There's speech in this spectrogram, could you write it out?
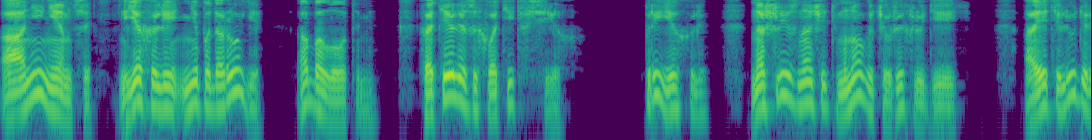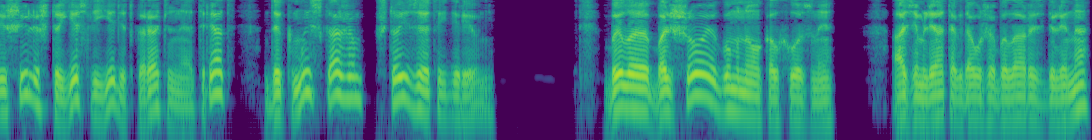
а они, немцы, ехали не по дороге, а болотами. Хотели захватить всех. Приехали. Нашли, значит, много чужих людей. А эти люди решили, что если едет карательный отряд, так мы скажем, что из этой деревни. Было большое гумно колхозное, а земля тогда уже была разделена,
